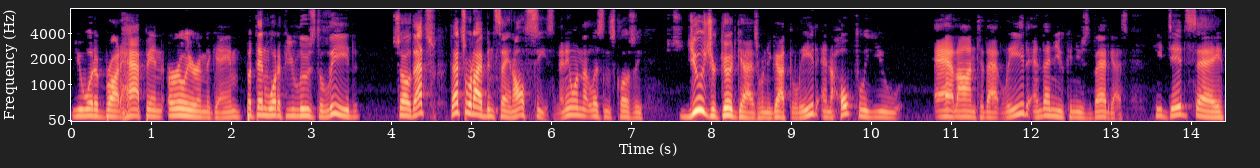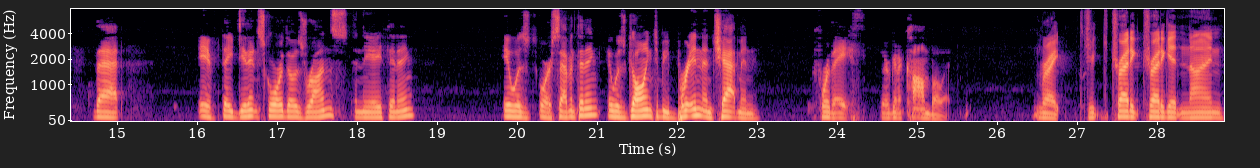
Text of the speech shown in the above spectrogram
you would have brought Happ in earlier in the game. But then what if you lose the lead? So that's that's what I've been saying all season. Anyone that listens closely, use your good guys when you got the lead, and hopefully you add on to that lead, and then you can use the bad guys. He did say that if they didn't score those runs in the eighth inning, it was or seventh inning, it was going to be Britton and Chapman for the eighth. They're going to combo it. Right. Try to try to get nine.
